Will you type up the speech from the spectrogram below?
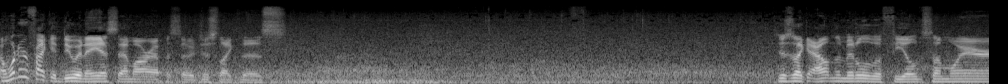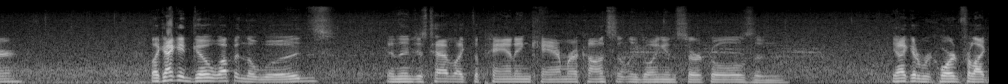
I wonder if I could do an ASMR episode just like this. Just like out in the middle of a field somewhere. Like I could go up in the woods and then just have like the panning camera constantly going in circles and yeah, I could record for like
